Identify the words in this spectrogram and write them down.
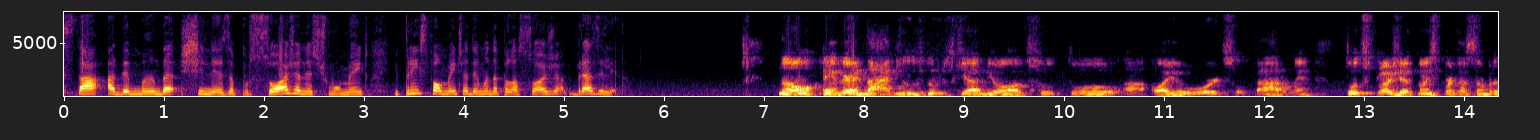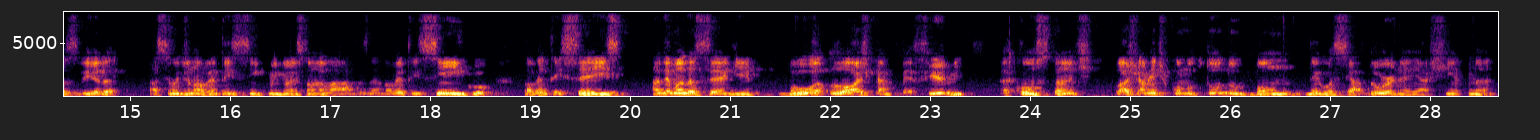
está a demanda chinesa por soja neste momento e principalmente a demanda pela soja brasileira? Não, em verdade, os números que a Biov soltou, a Oil World soltaram, né? Todos projetam a exportação brasileira acima de 95 milhões de toneladas, né? 95, 96. A demanda segue boa, lógica é firme, é constante. Logicamente, como todo bom negociador, né? E a China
